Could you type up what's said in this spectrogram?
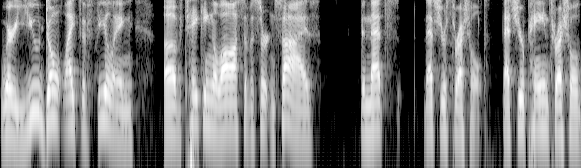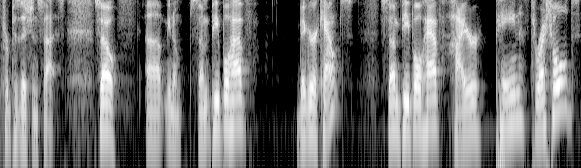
where you don't like the feeling of taking a loss of a certain size, then that's that's your threshold. That's your pain threshold for position size. So, uh, you know, some people have bigger accounts. Some people have higher pain thresholds.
